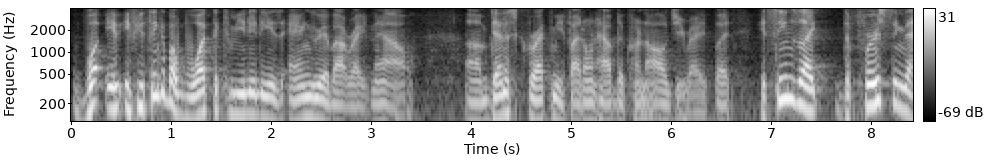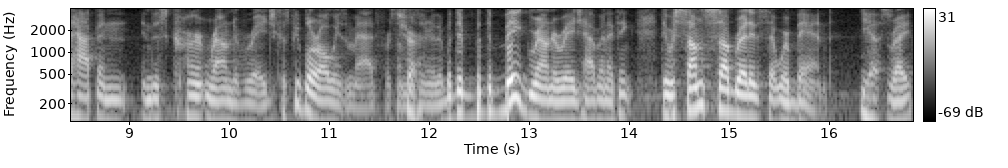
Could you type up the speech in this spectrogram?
what if, if you think about what the community is angry about right now? Um, Dennis, correct me if I don't have the chronology right, but it seems like the first thing that happened in this current round of rage, because people are always mad for some Sure. reason or other, but the, but the big round of rage happened. I think there were some subreddits that were banned Yes. right?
